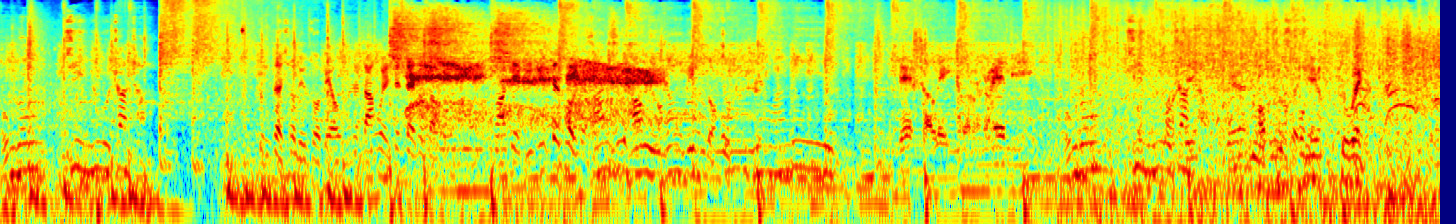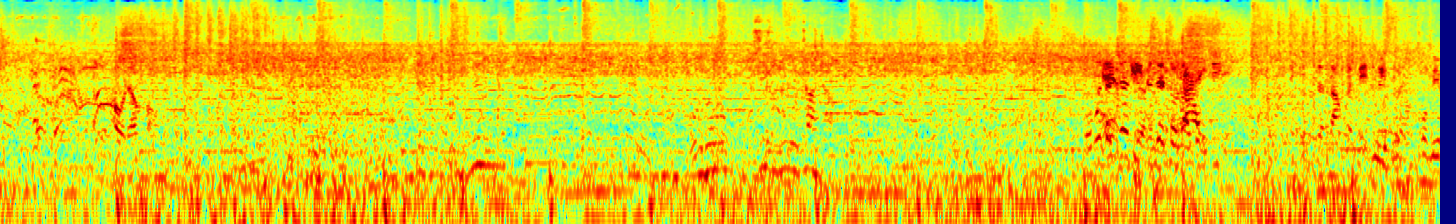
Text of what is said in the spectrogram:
红攻进入战场，正在校对坐标。我们的单位正在受到攻击，发现敌军身后有三级航母航空兵的后指示。完毕。Desolator ready. 红攻进入战场，敌人逃出后兵就位。信号良好。红攻进入战场，我们的阵地正在受到攻击，的单位被摧毁。空兵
